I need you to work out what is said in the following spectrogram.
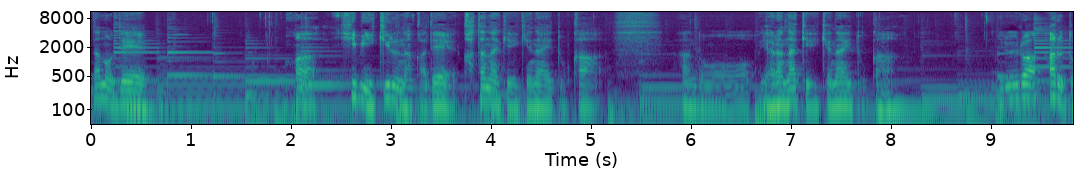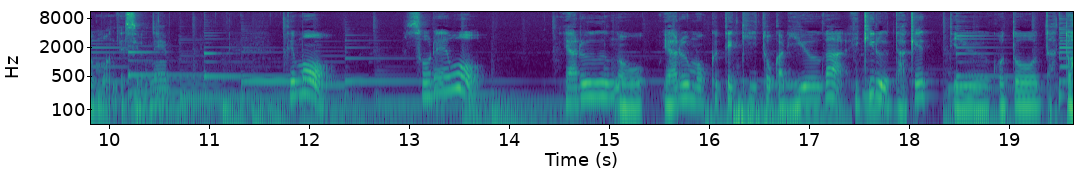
なのでまあ日々生きる中で勝たなきゃいけないとかあのやらなきゃいけないとかいろいろあると思うんですよね。でもそれをやるのをやる目的とか理由が生きるだけっていうことだと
